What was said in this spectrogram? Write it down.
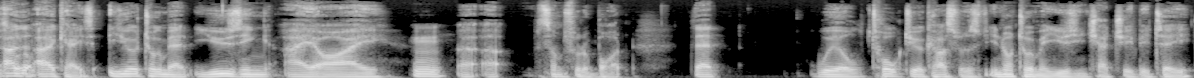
what uh, okay. So you're talking about using AI, Mm. uh, uh, some sort of bot that will talk to your customers. You're not talking about using ChatGPT.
